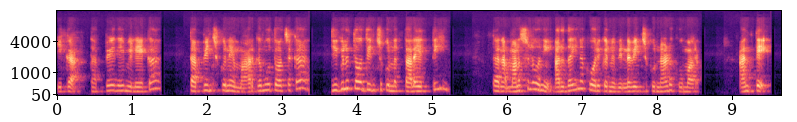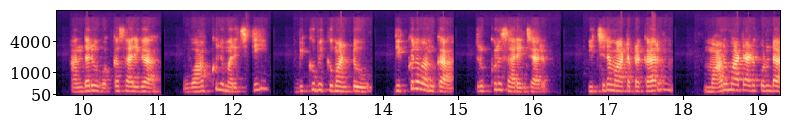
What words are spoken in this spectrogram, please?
ఇక తప్పేదేమి లేక తప్పించుకునే మార్గము తోచక దిగులుతో దించుకున్న తల ఎత్తి తన మనసులోని అరుదైన కోరికను విన్నవించుకున్నాడు కుమార్. అంతే అందరూ ఒక్కసారిగా వాక్కులు మరిచి బిక్కుబిక్కుమంటూ దిక్కుల వంక దృక్కులు సారించారు. ఇచ్చిన మాట ప్రకారం మారు మాట్లాడకుండా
